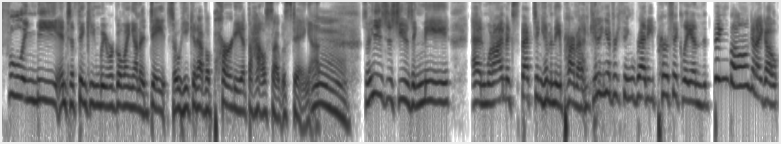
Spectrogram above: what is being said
fooling me into thinking we were going on a date so he could have a party at the house I was staying at. Mm. So he's just using me. And when I'm expecting him in the apartment, I'm getting everything ready perfectly. And the bing bong. And I go,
